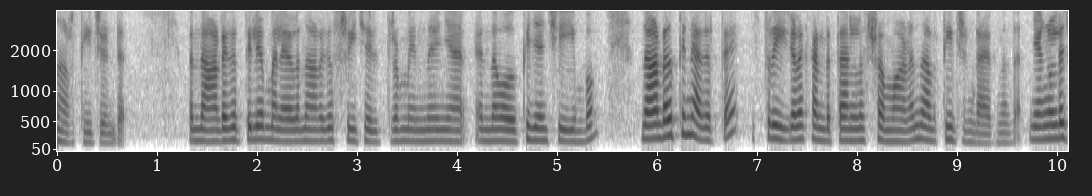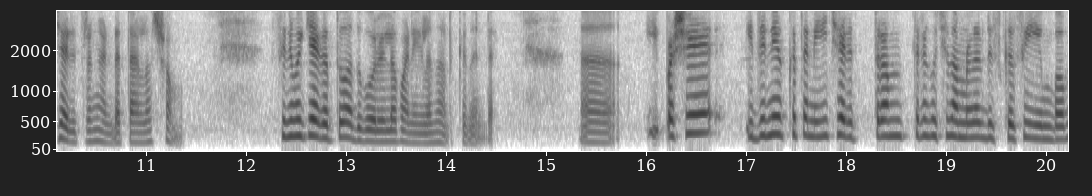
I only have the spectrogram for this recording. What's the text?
നടത്തിയിട്ടുണ്ട്. ഇപ്പം നാടകത്തിൽ മലയാള നാടക സ്ത്രീ ചരിത്രം എന്ന് ഞാൻ എന്ന വർക്ക് ഞാൻ ചെയ്യുമ്പം നാടകത്തിനകത്തെ സ്ത്രീകളെ കണ്ടെത്താനുള്ള ശ്രമമാണ് നടത്തിയിട്ടുണ്ടായിരുന്നത്. ഞങ്ങളുടെ ചരിത്രം കണ്ടെത്താനുള്ള ശ്രമം. സിനിമയ്ക്കകത്തും അതുപോലെയുള്ള പണികൾ നടക്കുന്നുണ്ട്. പക്ഷേ ഇതിനെയൊക്കെ തന്നെ ഈ ചരിത്രത്തിനെ കുറിച്ച് നമ്മൾ ഡിസ്കസ് ചെയ്യുമ്പം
